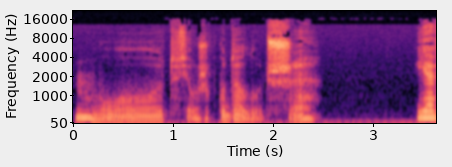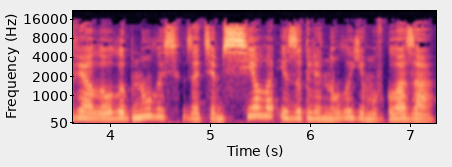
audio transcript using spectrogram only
«Ну вот, все уже куда лучше». Я вяло улыбнулась, затем села и заглянула ему в глаза.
